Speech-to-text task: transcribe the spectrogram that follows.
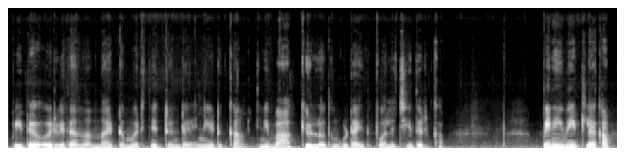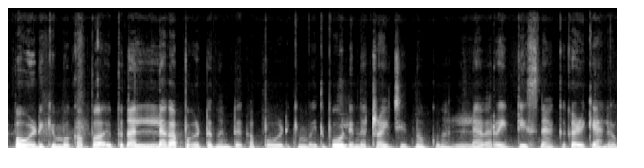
അപ്പോൾ ഇത് ഒരുവിധം നന്നായിട്ട് മുരിഞ്ഞിട്ടുണ്ട്. ഇനി എടുക്കാം. ഇനി ബാക്കിയുള്ളതും കൂടെ ഇതുപോലെ ചെയ്തെടുക്കാം. പിന്നെ ഈ വീട്ടിൽ കപ്പ മേടിക്കുമ്പോൾ കപ്പ ഇപ്പോൾ നല്ല കപ്പ കിട്ടുന്നുണ്ട്. കപ്പ മേടിക്കുമ്പോൾ ഇതുപോലെ ഒന്ന് ട്രൈ ചെയ്ത് നോക്കൂ. നല്ല വെറൈറ്റി സ്നാക്ക് കഴിക്കാമല്ലോ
